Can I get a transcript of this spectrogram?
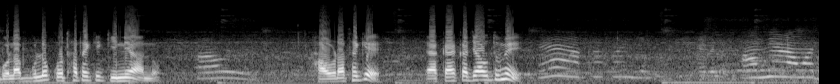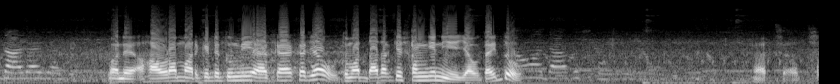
গোলাপগুলো কোথা থেকে কিনে আনো? হাওড়া থেকে? একা একা যাও তুমি? মানে হাওড়া মার্কেটে তুমি একা একা যাও? তোমার দাদাকে সঙ্গে নিয়ে যাও তাই তো? আচ্ছা আচ্ছা।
